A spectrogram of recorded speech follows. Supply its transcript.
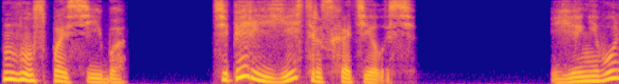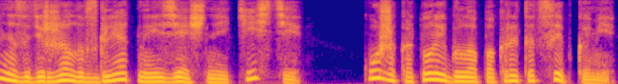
«Ну, спасибо. Теперь и есть расхотелось». Я невольно задержала взгляд на изящные кисти, кожа которой была покрыта цыпками,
